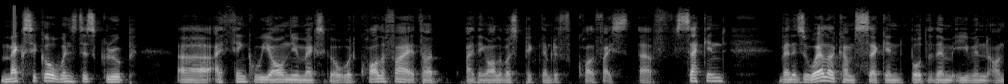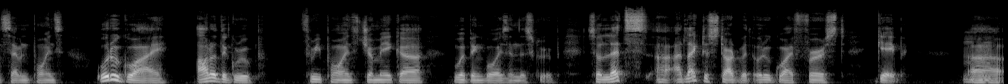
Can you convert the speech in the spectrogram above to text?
Mexico wins this group. Uh, I think we all knew Mexico would qualify. I thought, I think all of us picked them to qualify uh, second. Venezuela comes second, both of them even on seven points. Uruguay out of the group, three points. Jamaica whipping boys in this group. So let's, uh, I'd like to start with Uruguay first. Gabe, uh,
